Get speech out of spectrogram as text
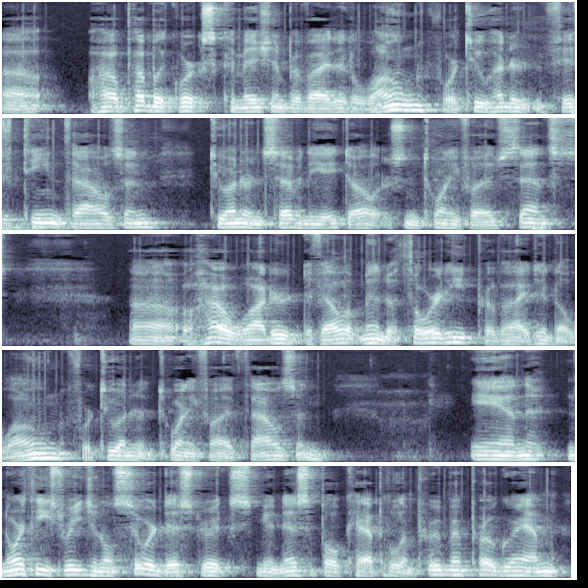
uh, Ohio Public Works Commission provided a loan for $215,278.25 uh, Ohio Water Development Authority provided a loan for two hundred and twenty-five thousand. And Northeast Regional Sewer District's Municipal Capital Improvement Program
